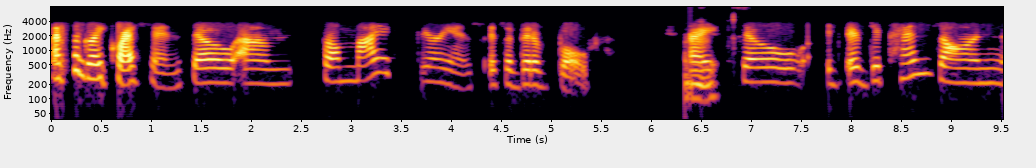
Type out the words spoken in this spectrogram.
That's a great question. So, um, from my experience, it's a bit of both. Mm-hmm. right? Mm-hmm. So it, it depends on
